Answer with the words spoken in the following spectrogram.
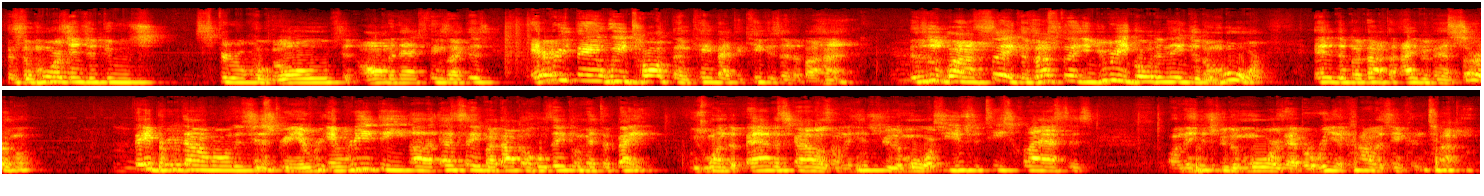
Because the Moors introduced spherical globes and almanacs, things like this. Everything we taught them came back to kick us in the behind. This is why I say, because I study, you read Golden Age of the Moor, edited by Dr. Ivan Van Sertima, they break down all this history and, re- and read the uh, essay by Dr. Jose Pimienta-Bey, who's one of the baddest scholars on the history of the Moors. He used to teach classes on the history of the Moors at Berea College in Kentucky.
